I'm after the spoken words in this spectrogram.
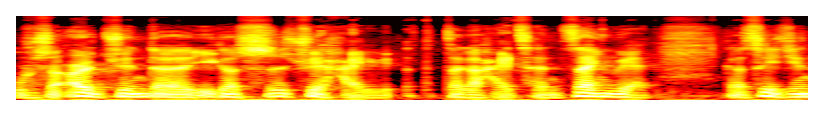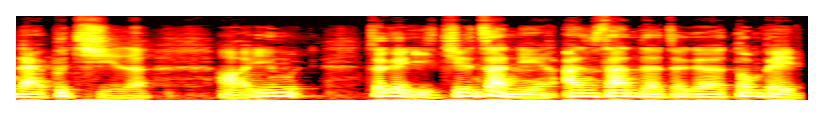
五十二军的一个师去海这个海城增援，可是已经来不及了啊，因为这个已经占领鞍山的这个东北。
